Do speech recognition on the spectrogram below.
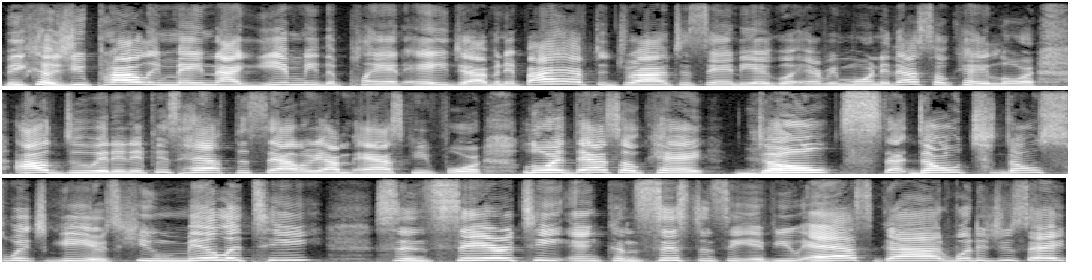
because you probably may not give me the Plan A job, and if I have to drive to San Diego every morning, that's okay, Lord. I'll do it. And if it's half the salary I'm asking for, Lord, that's okay. Don't don't don't switch gears. Humility, sincerity, and consistency. If you ask God, what did you say?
